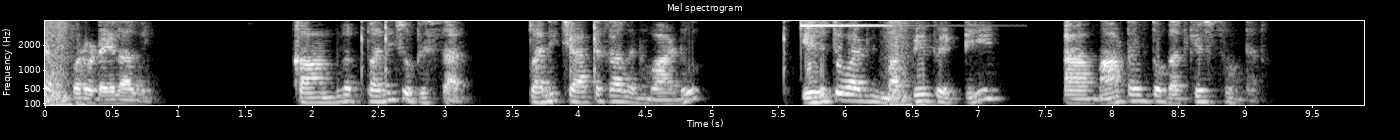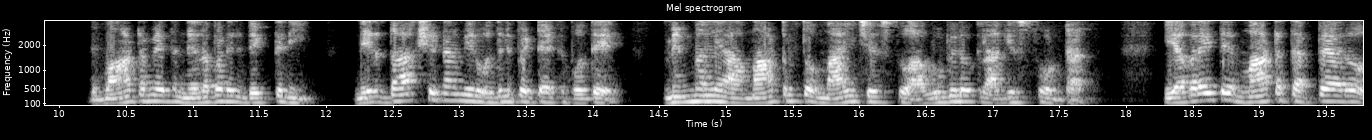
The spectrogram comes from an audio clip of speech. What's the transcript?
చెప్పరు డైలాగు. కామ్గా పని చూపిస్తారు. పని చేతకాలని వాడు ఎదుటి వాడిని పెట్టి ఆ మాటలతో బతికేస్తూ ఉంటారు. మాట మీద నిలబడిన వ్యక్తిని నిర్దాక్షిణ్యం మీరు వదిలిపెట్టకపోతే మిమ్మల్ని ఆ మాటలతో మాయ చేస్తూ ఆ ఊబిలోకి లాగేస్తూ ఉంటారు. ఎవరైతే మాట తప్పారో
